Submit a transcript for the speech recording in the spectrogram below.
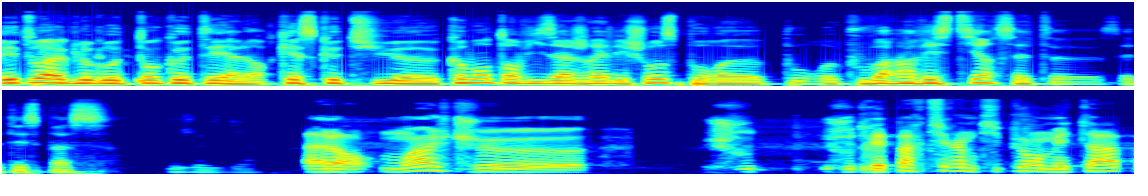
Et toi, Globo, de ton côté, alors, qu'est-ce que tu, euh, comment t'envisagerais les choses pour, euh, pour pouvoir investir cette, cet espace Alors, moi, je, je, vou- je voudrais partir un petit peu en méta.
